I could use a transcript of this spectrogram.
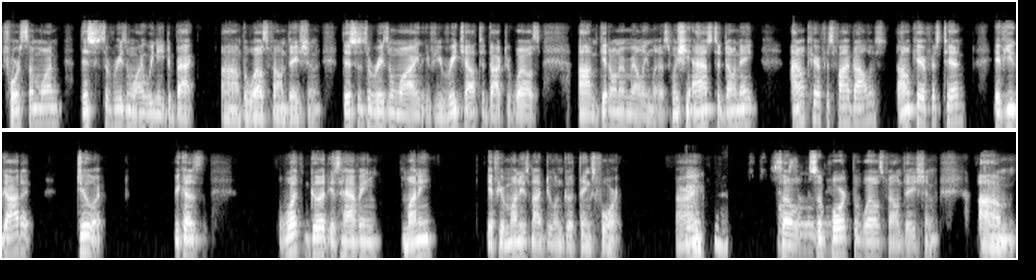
for someone this is the reason why we need to back uh, the wells foundation this is the reason why if you reach out to dr wells um, get on her mailing list when she asks to donate i don't care if it's five dollars i don't care if it's ten if you got it, do it. Because what good is having money if your money's not doing good things for it? All right? mm-hmm. So Absolutely. support the Wells Foundation. Um,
